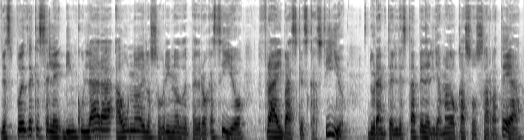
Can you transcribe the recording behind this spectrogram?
después de que se le vinculara a uno de los sobrinos de Pedro Castillo, Fray Vázquez Castillo. Durante el destape del llamado caso Zarratea,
